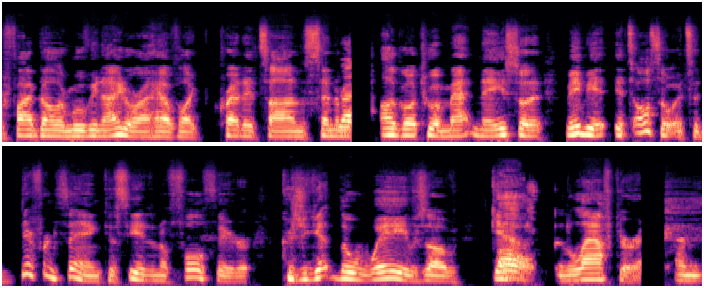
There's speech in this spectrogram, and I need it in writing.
five dollar movie night or I have like credits on cinema. Right. I'll go to a matinee so that maybe it's also it's a different thing to see it in a full theater because you get the waves of gasp oh. and laughter and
